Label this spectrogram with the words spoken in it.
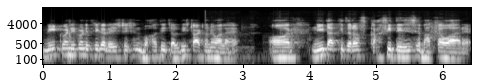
नीट 2023 का रजिस्ट्रेशन बहुत ही जल्दी स्टार्ट होने वाला है और नीट आपकी तरफ़ काफ़ी तेज़ी से भागता हुआ आ रहा है।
